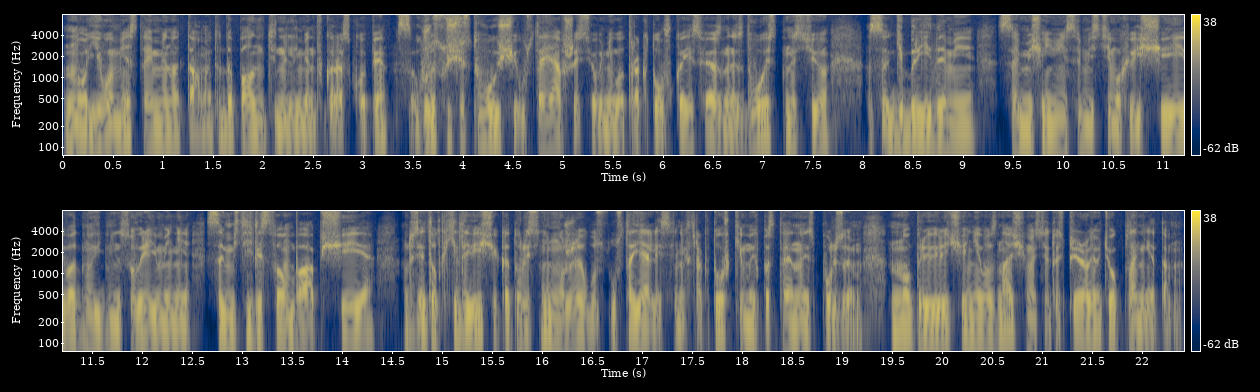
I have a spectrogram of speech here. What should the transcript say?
но его место именно там. Это дополнительный элемент в гороскопе с уже существующей, устоявшейся у него трактовкой, связанной с двойственностью, с гибридами, с совмещением несовместимых вещей в одну единицу времени, совместительством вообще. Ну, то есть это вот какие-то вещи, которые которые с ним уже устоялись, они в трактовке, мы их постоянно используем. Но при увеличении его значимости, то есть приравнивать его к планетам,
